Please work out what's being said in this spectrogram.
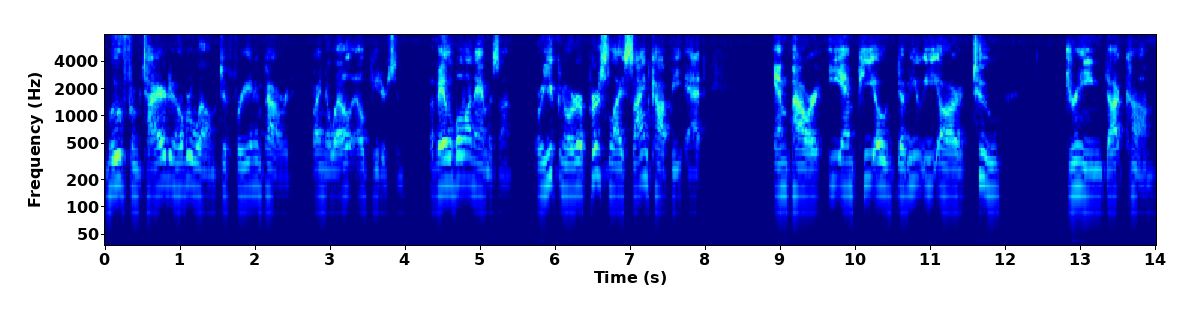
Move from Tired and Overwhelmed to Free and Empowered by Noel L. Peterson, available on Amazon, or you can order a personalized signed copy at empower, E M P O W E R 2 dream.com.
